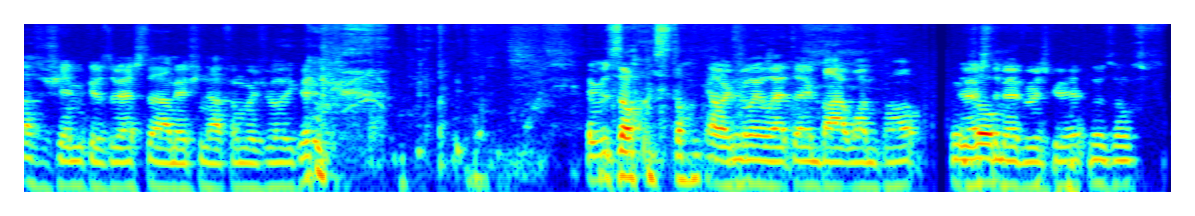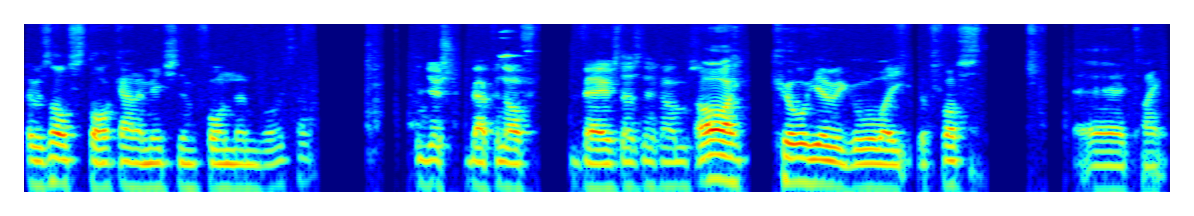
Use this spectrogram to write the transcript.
That's a shame because the rest of the animation in that film was really good. It was all stock. I was really let down by that one part. It The rest all, of the movie was great. it was all, it was all stock animation and phoned in voice. And just ripping off various Disney films. Oh, cool! Here we go. Like the first uh, tank.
